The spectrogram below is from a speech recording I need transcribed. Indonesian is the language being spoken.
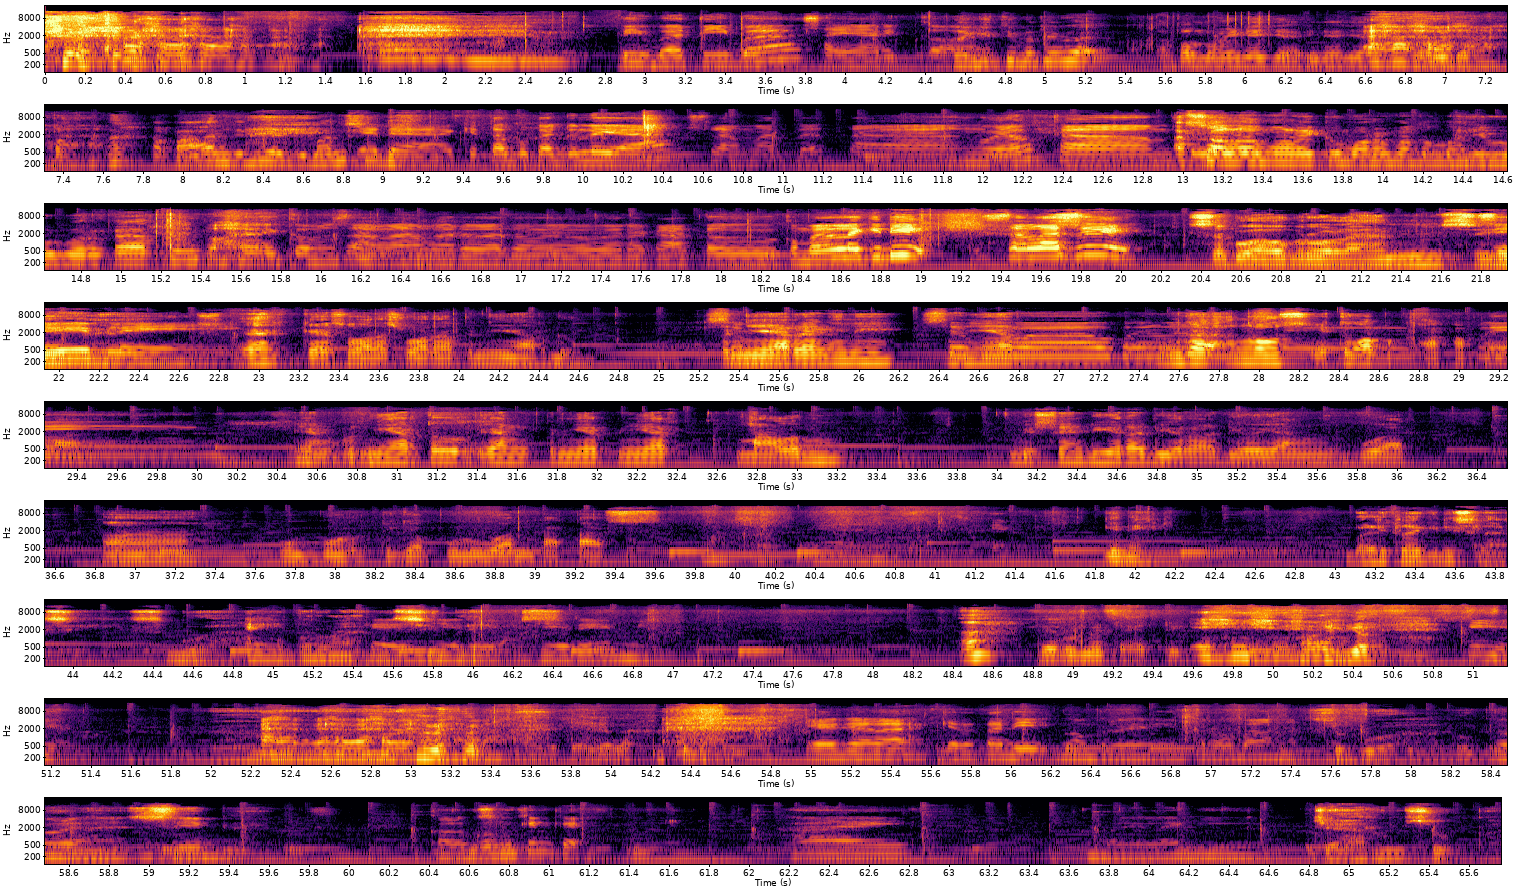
Tiba-tiba saya record. lagi tiba-tiba apa mau ini aja ini aja Ya. Hah, apaan jadi ya gimana sih Ya udah, kita buka dulu ya. Selamat datang. Welcome. to- Assalamualaikum warahmatullahi wabarakatuh Waalaikumsalam warahmatullahi wabarakatuh. Kembali lagi di Selasi sebuah obrolan Sibling. eh kayak suara-suara penyiar dong penyiar yang ini penyiar Sebuah enggak enggak us itu apa akapela sibling. Yang penyiar tuh yang penyiar penyiar malam biasanya di radio-radio yang buat eh, umur 30-an ke atas Maksudnya gini balik lagi di Selasi sebuah Eh, obrolan Jere- Jeremy. ah Jeremy Teti oh iya Iya. ya udahlah Ya udahlah, kita tadi ngobrolin intro banget. sebuah obrolan Udah sibling. Kalau gue mungkin kayak Hai Kembali lagi. Jarum super.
